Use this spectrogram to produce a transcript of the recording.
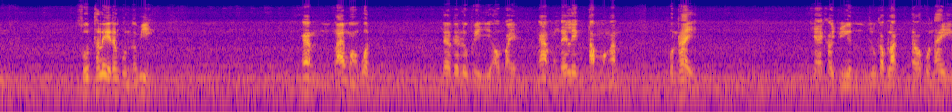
นสุดทะเลทั้งปุ่นก็มีงานหลายหมองพด แต่แต่ลูกพี่สิเอาไป งานหมองได้เล็งต่ำหมองนั้นคนไทยแขกเขายืนอยู่กับหลัก แต่ว่าคนไทยนี่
